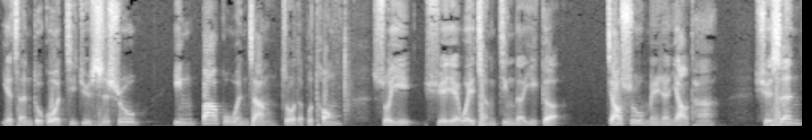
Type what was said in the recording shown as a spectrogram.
也曾读过几句诗书，因八股文章做得不通，所以学也未曾进得一个，教书没人要他，学生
